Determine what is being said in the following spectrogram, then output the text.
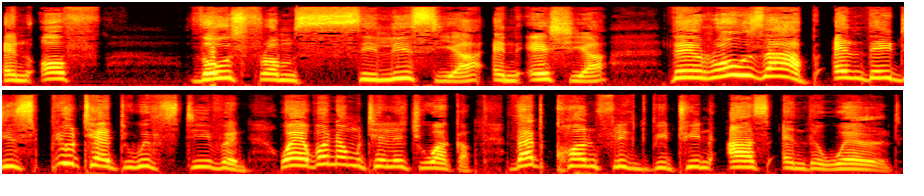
and of those from Cilicia and Asia, they rose up and they disputed with Stephen. Wayabona motheletse wa ka, that conflict between us and the world.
